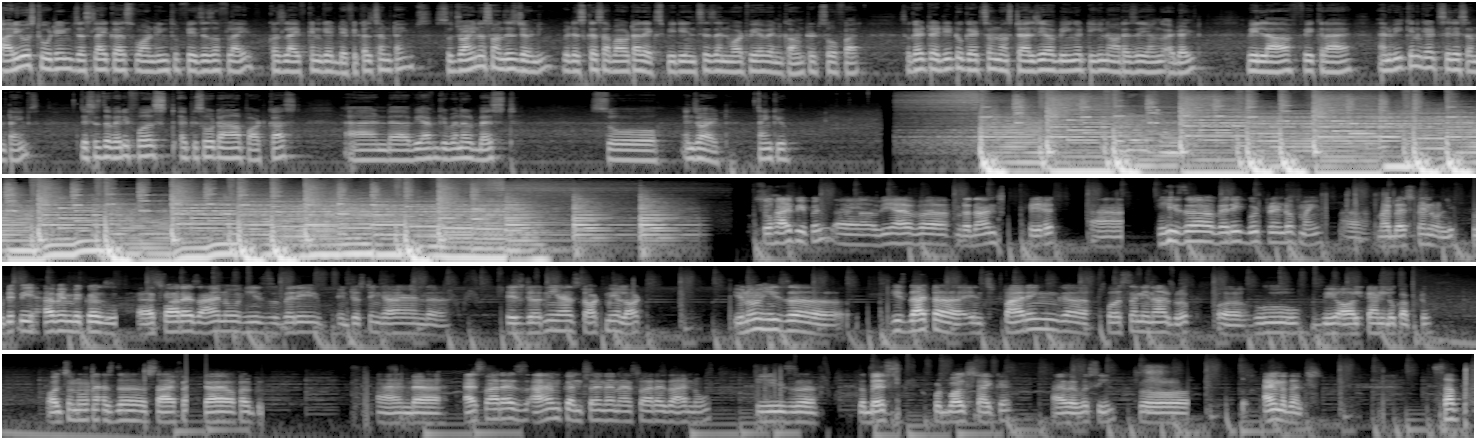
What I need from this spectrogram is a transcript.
Are you a student just like us wandering through phases of life? Because life can get difficult sometimes. So join us on this journey. We discuss about our experiences and what we have encountered so far. So get ready to get some nostalgia of being a teen or as a young adult. We laugh, we cry, and we can get silly sometimes. This is the very first episode on our podcast, and uh, we have given our best. So enjoy it. Thank you. So hi people, uh, we have uh, Radhan here. Uh, he's a very good friend of mine, uh, my best friend only. Today we have him because, as far as I know, he's a very interesting guy, and uh, his journey has taught me a lot. You know, he's uh, he's that uh, inspiring person in our group who we all can look up to. Also known as the sci-fi guy of our group. And as far as I am concerned, and as far as I know, he's uh, the best football striker I've ever seen. So I'm Mradansh. Sup.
